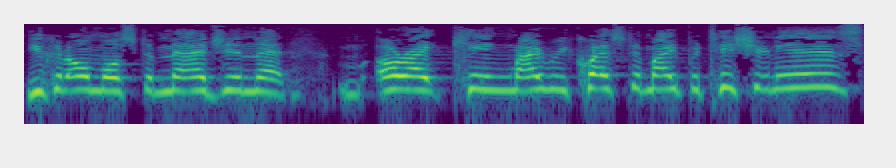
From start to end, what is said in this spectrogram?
you can almost imagine that, all right, king, my request and my petition is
